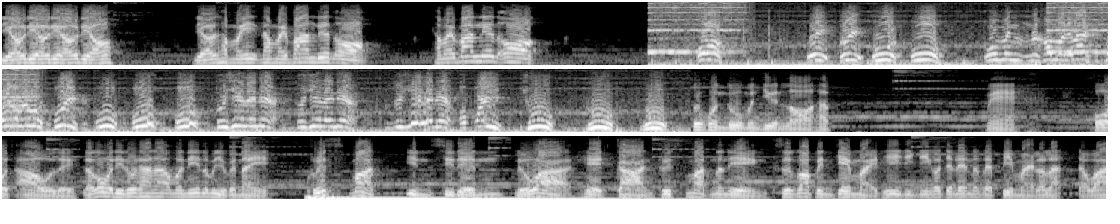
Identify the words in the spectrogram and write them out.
เดี๋ยวเดี๋ยวเดี๋ยวเดี๋ยวเดี๋ยวทำไมทำไมบ้านเลือดออกทำไมบ้านเลือดออกโอ้เฮ้ยเฮ้ยอู้อู้อู้มันมันเข้ามาในบ้านมันเข้ามาในบ้านอุ้ยอู้อู้อู้ตัวเชี่ยอะไรเนี่ยตัวเชี่ยอะไรเนี่ยตัวเชี่ยอะไรเนี่ยออกไปชูชูชูทุกคนดูมันยืนรอครับแม่โคตรเอาเลย แล้วก็สวัสดีทุกท่านนะวันนี้เรามาอยู่กันในคริสต์มาสอินซิเดนต์หรือว่าเหตุการณ์คริสต์มาสนั่นเอง ซึ่งก็เป็นเกมใหม่ที่จริงๆก็จะเล่นตั้งแต่ปีใหม่แล้วแหละแต่ว่า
